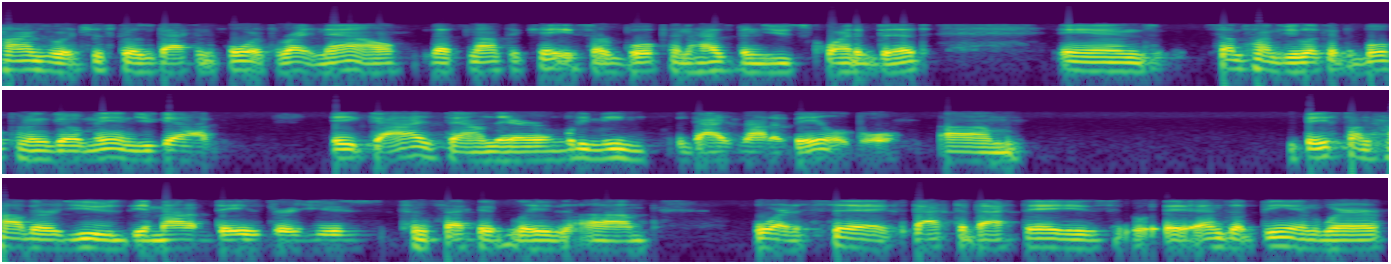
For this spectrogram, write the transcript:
times where it just goes back and forth. Right now, that's not the case. Our bullpen has been used quite a bit, and sometimes you look at the bullpen and go, man, you got eight guys down there. What do you mean the guy's not available? Um, based on how they're used, the amount of days they're used consecutively, um, four to six, back to back days, it ends up being where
